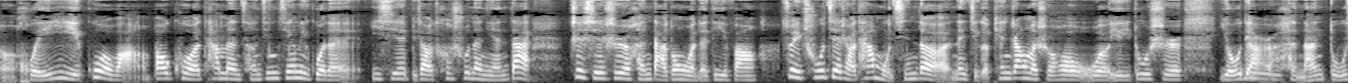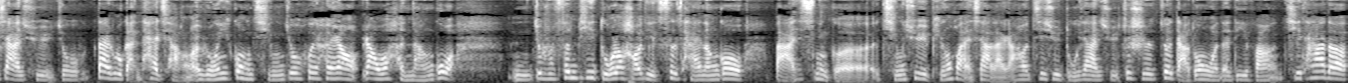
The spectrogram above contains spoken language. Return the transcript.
呃，回忆过往，包括他们曾经经历过的一些比较特殊的年代，这些是很打动我的地方。最初介绍他母亲的那几个篇章的时候，我一度是有点很难读下去，就代入感太强了，容易共情，就会很让让我很难过。嗯，就是分批读了好几次才能够把那个情绪平缓下来，然后继续读下去，这是最打动我的地方。其他的。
